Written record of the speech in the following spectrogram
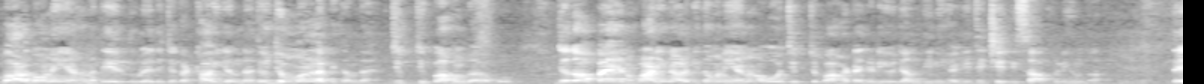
ਵਾਲ ਵਾਹੁਣੇ ਆ ਹਨਾ, ਤੇਲ ਤੂਲ ਇਹਦੇ ਚ ਇਕੱਠਾ ਹੋਈ ਜਾਂਦਾ ਤੇ ਉਹ ਜੰਮਣ ਲੱਗ ਜਾਂਦਾ, ਚਿਪਚਿਪਾ ਹੁੰਦਾ ਉਹ। ਜਦੋਂ ਆਪਾਂ ਇਹਨੂੰ ਪਾਣੀ ਨਾਲ ਵੀ ਧੋਣੇ ਆ ਨਾ, ਉਹ ਚਿਪਚਿਪਾਹਟ ਹੈ ਜਿਹੜੀ ਉਹ ਜਾਂਦੀ ਨਹੀਂ ਹੈਗੀ ਤੇ ਛੇਤੀ ਸਾਫ਼ ਨਹੀਂ ਹੁੰਦਾ। ਤੇ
